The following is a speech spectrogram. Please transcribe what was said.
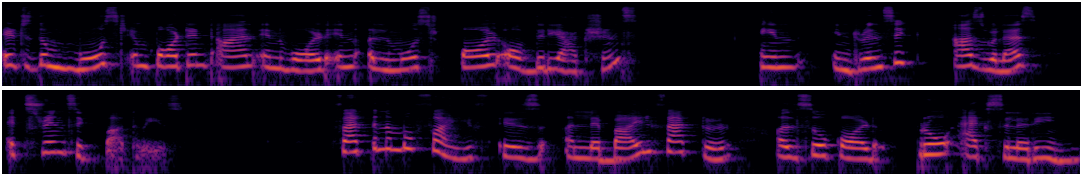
It's the most important ion involved in almost all of the reactions in intrinsic as well as extrinsic pathways. Factor number 5 is a labile factor also called proaccelerin.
